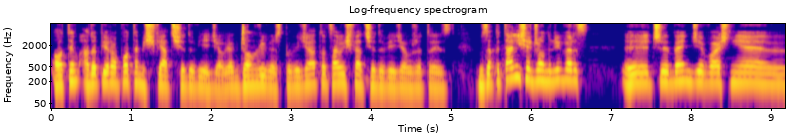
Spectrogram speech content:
o tym, a dopiero potem świat się dowiedział. Jak John Rivers powiedział, to cały świat się dowiedział, że to jest. Zapytali się John Rivers, czy będzie właśnie, y,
